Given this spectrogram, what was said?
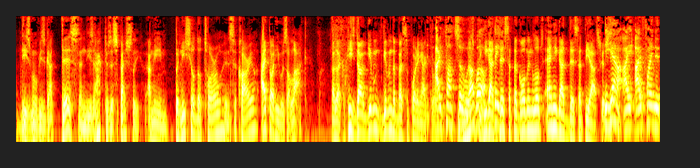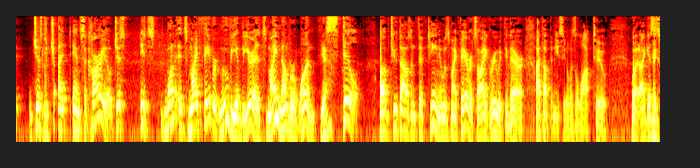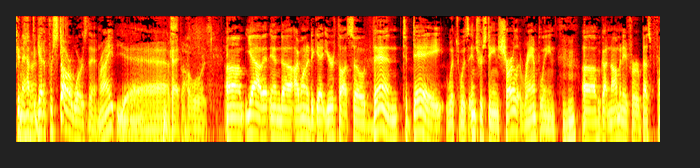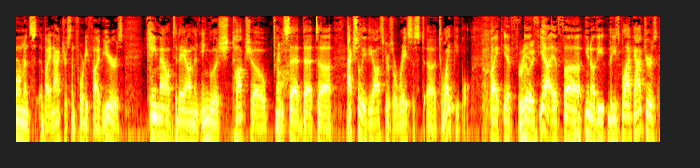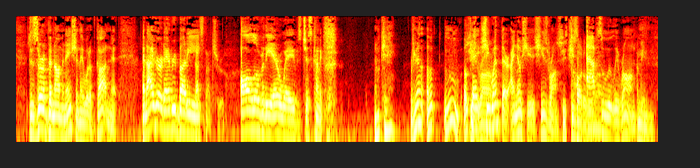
these movies got this and these actors especially. I mean, Benicio del Toro in Sicario, I thought he was a lock. I was like, he's done. Give him, give him the best supporting actor. I thought so as well. He got They- this at the Golden Globes and he got this at the Oscars. Yeah, I, I find it just a tr- I, and Sicario just it's one it's my favorite movie of the year. It's my number one. Yeah. still of 2015. It was my favorite, so I agree with you there. I thought Benicio was a lock too. But I guess Makes he's going to have to get it for Star Wars then, right? Yeah, Okay. Star Wars. Um, yeah, that, and uh, I wanted to get your thoughts. So then today, which was interesting, Charlotte Rampling, Mm-hmm. uh, who got nominated for best performance by an actress in 45 years, came out today on an English talk show Oh. and said that uh, actually the Oscars are racist uh, to white people. Like if, Really? if yeah, if uh, you know the, these black actors deserved the nomination, they would have gotten it. And I heard everybody That's not true. all over the airwaves, just kind of, okay, really, oh, ooh, okay. She went there. I know she she's wrong. She's totally wrong. absolutely wrong. I mean,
